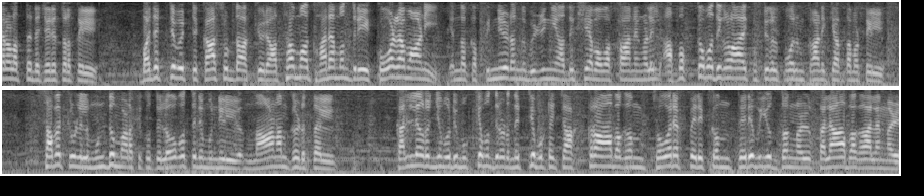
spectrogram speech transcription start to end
കേരളത്തിന്റെ ചരിത്രത്തിൽ ബജറ്റ് വിറ്റ് കാശുണ്ടാക്കിയ ഒരു അധമ ധനമന്ത്രി കോഴമാണി എന്നൊക്കെ പിന്നീടങ്ങ് വിഴുങ്ങിയ അധിക്ഷേപ വർത്താനങ്ങളിൽ അപക്വമതികളായ കുട്ടികൾ പോലും കാണിക്കാത്ത മട്ടിൽ സഭയ്ക്കുള്ളിൽ മുണ്ടും മടക്കി കുത്തി ലോകത്തിന് മുന്നിൽ നാണം കെടുത്തൽ. കല്ലെറിഞ്ഞും ഒരു മുഖ്യമന്ത്രിയുടെ നെറ്റുപൊട്ടിച്ച അക്രാമകം ചോരപ്പെരുക്കം തെരുവ് യുദ്ധങ്ങൾ കലാപകാലങ്ങൾ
